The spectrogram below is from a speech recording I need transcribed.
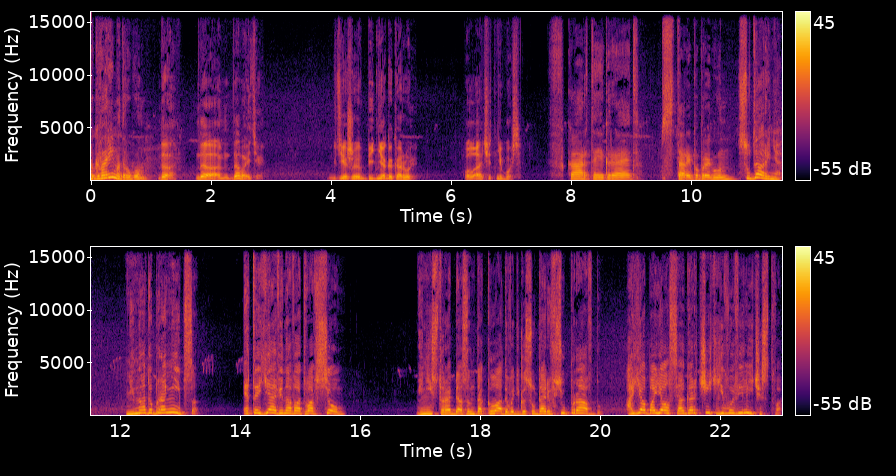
Поговорим о другом. Да, да, давайте. Где же бедняга-король? Плачет, небось. В карты играет, старый попрыгун. Сударыня, не надо брониться. Это я виноват во всем. Министр обязан докладывать государю всю правду, а я боялся огорчить его величество.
